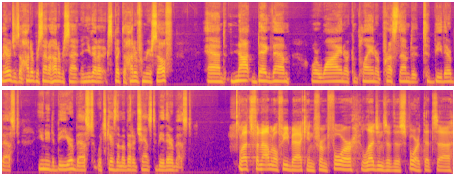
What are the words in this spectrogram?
marriage is 100%, 100%, and you got to expect 100 from yourself and not beg them or whine or complain or press them to, to be their best. You need to be your best, which gives them a better chance to be their best. Well, that's phenomenal feedback, and from four legends of the sport, that's uh,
